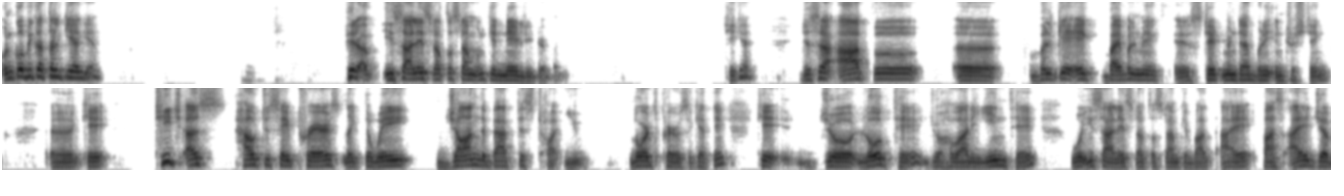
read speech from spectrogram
ان کو بھی قتل کیا گیا۔ پھر اب عیسیٰ علیہ السلام والسلام ان کے نئے لیڈر بنے۔ ٹھیک ہے؟ جس طرح آپ بلکہ ایک بائبل میں اسٹیٹمنٹ ہے بڑی انٹرسٹنگ کہ us how to say prayers like the way John the Baptist taught you Lord's prayer سے کہتے ہیں کہ جو لوگ تھے جو ہواریین تھے وہ عیسیٰ علیہ السلۃ والسلام کے بعد آئے پاس آئے جب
